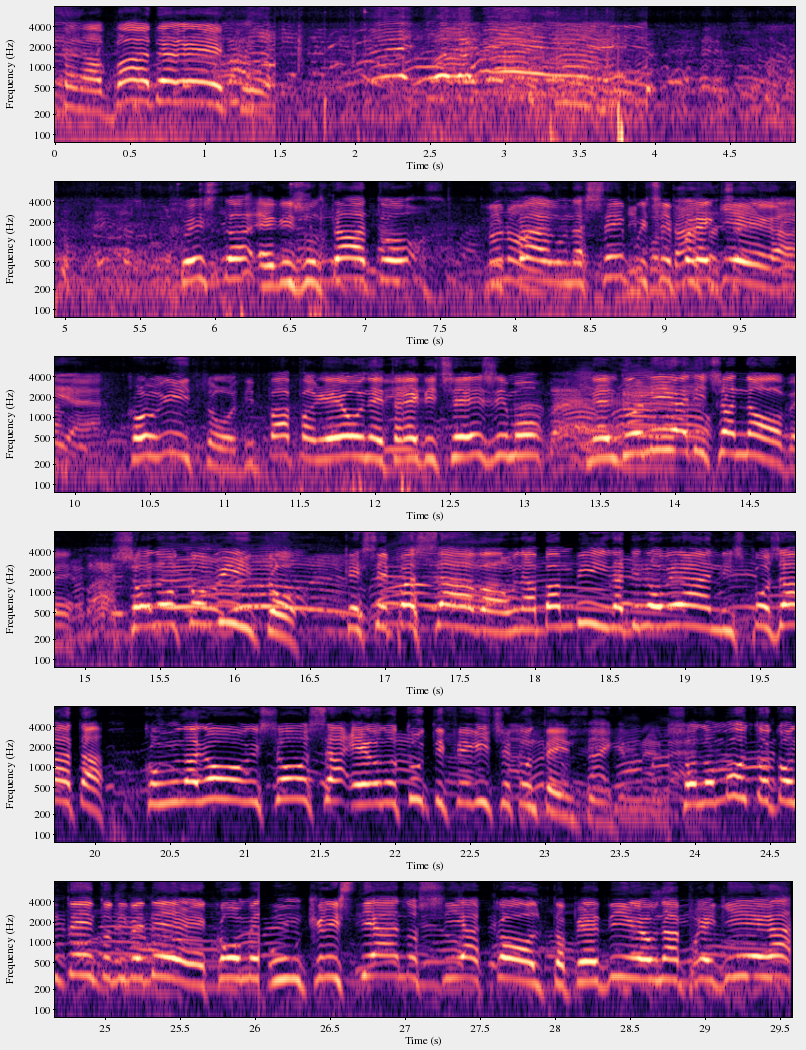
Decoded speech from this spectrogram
Satana! Vada retro! Questo è il risultato di fare una semplice preghiera con rito di Papa Leone XIII nel 2019. Sono convinto che se passava una bambina di 9 anni sposata con una loro risorsa erano tutti felici e contenti. Sono molto contento di vedere come un cristiano sia accolto per dire una preghiera.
